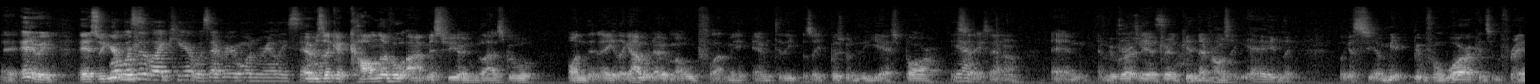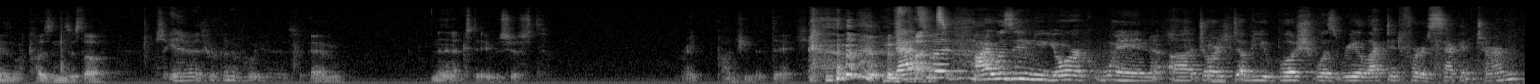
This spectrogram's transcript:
Uh, anyway, uh, so you're what was it like here? Was everyone really sad? It was like a carnival atmosphere in Glasgow on the night. Like I went out with my old flatmate um, to the was like was going to the Yes Bar, the Yeah. city centre, um, and we were out there drinking, and everyone was like, "Yeah!" And like, like I see, I meet people from work and some friends and my cousins and stuff. I was like, "Yeah, we're going to vote yes." Um, and then the next day it was just right punch in the dick. That's what I was in New York when uh, George W. Bush was reelected for his second term,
